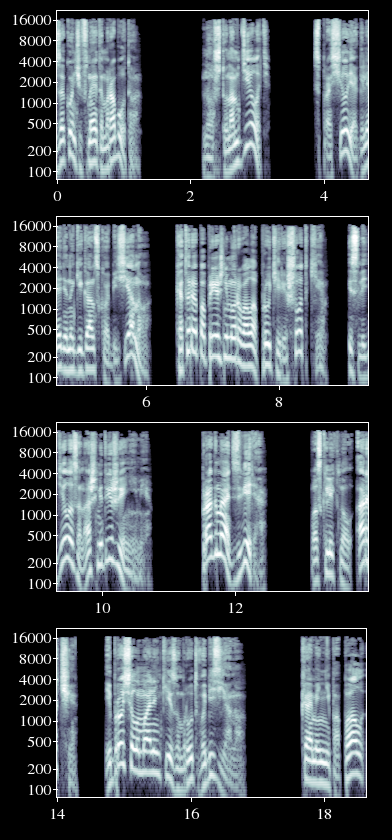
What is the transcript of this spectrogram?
закончив на этом работу. «Но что нам делать?» — спросил я, глядя на гигантскую обезьяну, которая по-прежнему рвала прутья решетки и следила за нашими движениями. «Прогнать зверя!» — воскликнул Арчи и бросил маленький изумруд в обезьяну. Камень не попал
